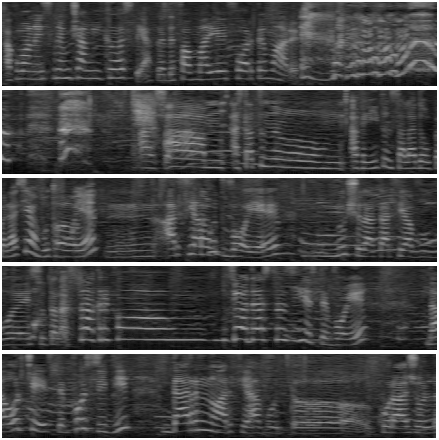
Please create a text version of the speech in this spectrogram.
acum noi spunem cea mică ăsteia, că de fapt Maria e foarte mare. Așa. A, a stat în, uh, a venit în sala de operație, a avut voie? Mm, Ar fi avut voie, nu știu dacă ar fi avut voie 100%, dar cred că mm, ziua de astăzi este voie, dar orice este posibil, dar nu ar fi avut uh, curajul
